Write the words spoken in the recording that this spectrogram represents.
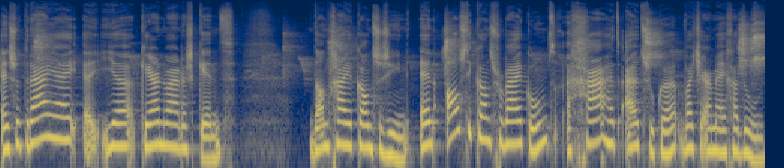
En zodra jij je kernwaarden kent, dan ga je kansen zien. En als die kans voorbij komt, ga het uitzoeken wat je ermee gaat doen.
